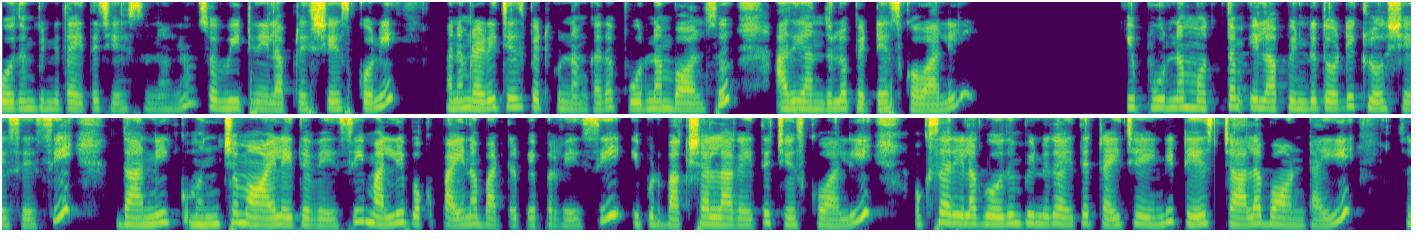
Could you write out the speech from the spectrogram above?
గోధుమ పిండితో అయితే చేస్తున్నాను. సో వీటిని ఇలా ప్రెస్ చేసుకొని మనం రెడీ చేసి పెట్టుకున్నాం కదా పూర్ణం బాల్స్ అది అందులో పెట్టేసుకోవాలి. ఈ పూర్ణం మొత్తం ఇలా పిండితోటి క్లోజ్ చేసేసి దాన్ని కొంచెం ఆయిల్ అయితే వేసి మళ్ళీ ఒక పైన బటర్ పేపర్ వేసి ఇప్పుడు భక్షల్లాగా అయితే చేసుకోవాలి. ఒకసారి ఇలా గోధుమ పిండితో అయితే ట్రై చేయండి టేస్ట్ చాలా బాగుంటాయి. సో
